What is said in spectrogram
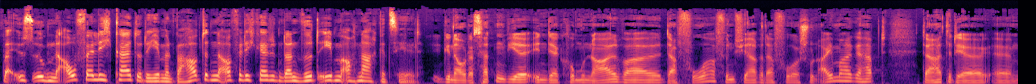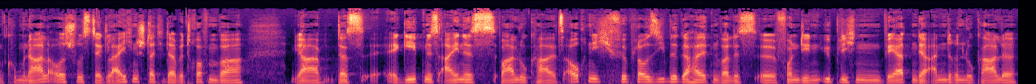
da ist irgendeine Auffälligkeit oder jemand behauptet eine Auffälligkeit und dann wird eben auch nachgezählt. Genau, das hatten wir in der Kommunalwahl davor, fünf Jahre davor schon einmal gehabt. Da hatte der ähm, Kommunalausschuss der gleichen Stadt, die da betroffen war, ja, das Ergebnis eines Wahllokals auch nicht für plausibel gehalten, weil es äh, von den üblichen Werten der anderen Lokale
